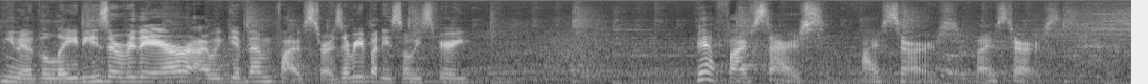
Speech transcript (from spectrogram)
you know, the ladies over there, I would give them five stars. Everybody's always very, yeah, five stars, five stars, five stars.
